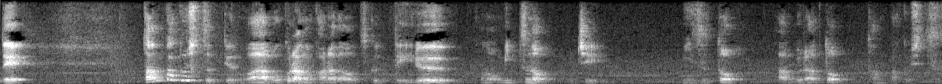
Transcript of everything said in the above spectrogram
でタンパク質っていうのは僕らの体を作っているこの3つのうち水と油とタンパク質っ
